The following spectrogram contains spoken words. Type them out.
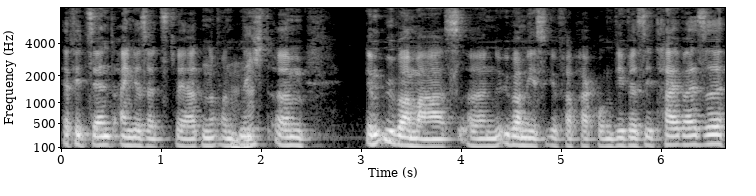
effizient eingesetzt werden und mhm. nicht ähm, im Übermaß, äh, eine übermäßige Verpackung, wie wir sie teilweise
